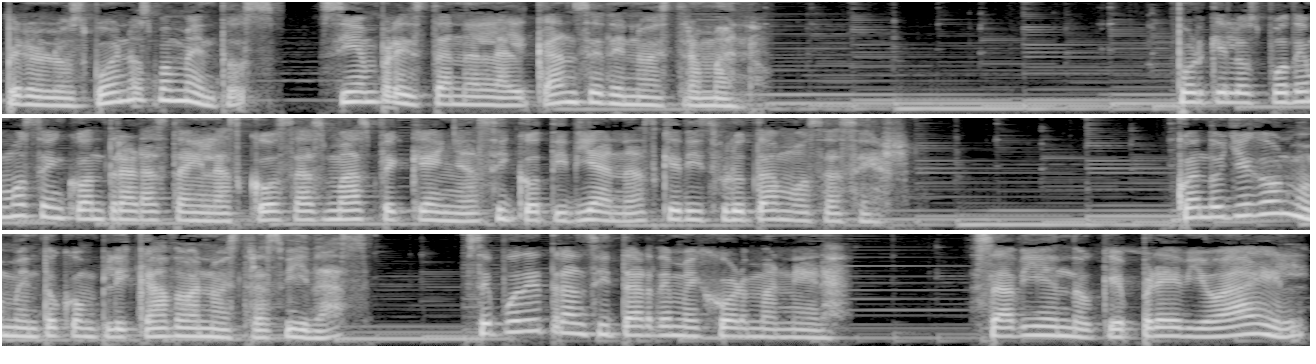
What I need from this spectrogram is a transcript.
Pero los buenos momentos siempre están al alcance de nuestra mano porque los podemos encontrar hasta en las cosas más pequeñas y cotidianas que disfrutamos hacer. Cuando llega un momento complicado a nuestras vidas, se puede transitar de mejor manera, sabiendo que previo a él,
